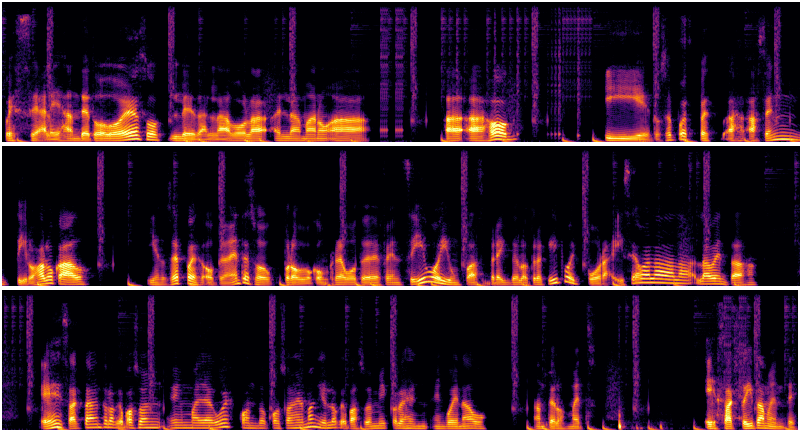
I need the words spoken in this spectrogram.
pues se alejan de todo eso, le dan la bola en la mano a, a, a Hogg, y entonces pues, pues hacen tiros alocados. Y entonces, pues, obviamente eso provoca un rebote defensivo y un fast break del otro equipo, y por ahí se va la, ventaja. Es exactamente lo que pasó en, en, Mayagüez cuando con San Germán y es lo que pasó en miércoles en, en Guaynabo ante los Mets. Exactamente.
